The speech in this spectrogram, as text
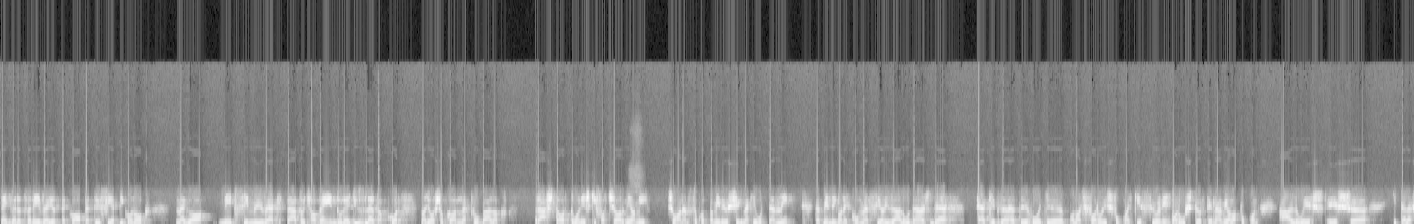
40-50 évvel jöttek a Petőfi epigonok, meg a népszínművek, tehát hogyha beindul egy üzlet, akkor nagyon sokan megpróbálnak rástartolni és kifacsarni, ami soha nem szokott a minőségnek jót tenni, tehát mindig van egy kommercializálódás, de elképzelhető, hogy a nagy farról is fog majd készülni. Valós történelmi alapokon álló és, és hiteles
